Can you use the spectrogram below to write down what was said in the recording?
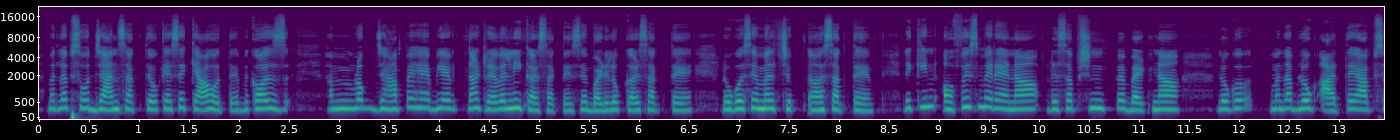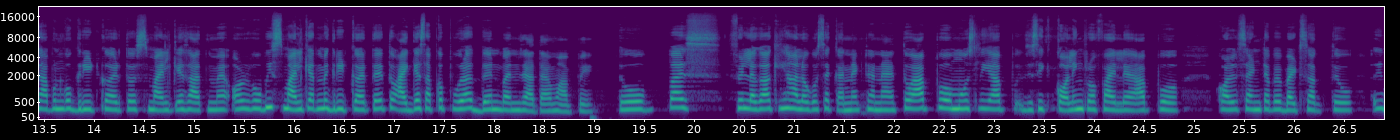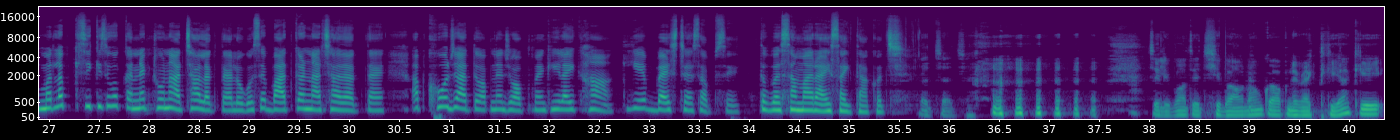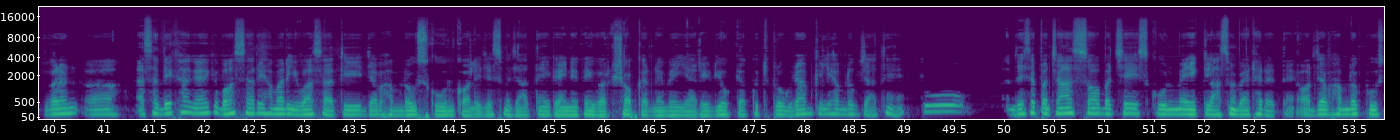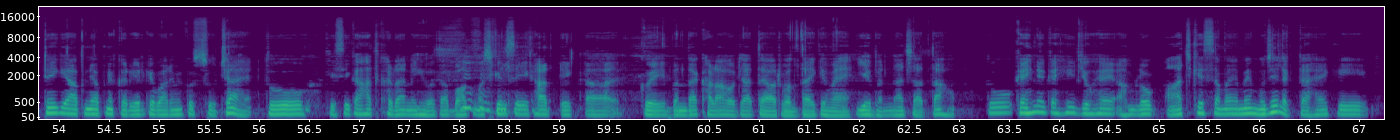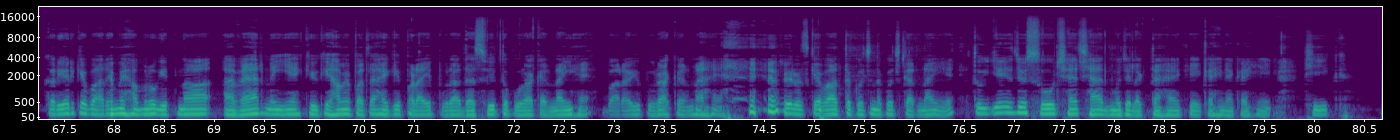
मतलब सोच जान सकते हो? कैसे क्या होते हैं? बिकॉज़ हम लोग जहाँ पे हैं अभी इतना ट्रैवल नहीं कर सकते जैसे बड़े लोग कर सकते हैं लोगों से मिल चुक आ, सकते हैं। लेकिन ऑफ़िस में रहना रिसेप्शन पे बैठना लोगों मतलब लोग आते हैं आपसे आप उनको ग्रीट करते हो स्माइल के साथ में और वो भी स्माइल के साथ में ग्रीट करते हैं तो आई गेस आपका पूरा दिन बन जाता है वहाँ पे। तो बस फिर लगा कि हाँ लोगों से कनेक्ट होना है। तो आप मोस्टली आप, जैसे कि कॉलिंग प्रोफ़ाइल है, आप कॉल सेंटर पे बैठ सकते हो। मतलब किसी किसी को कनेक्ट होना अच्छा लगता है, लोगों से बात करना अच्छा लगता है। आप खो जाते हो अपने जॉब में कि लाइक हाँ कि ये बेस्ट है सबसे। तो बस हमारा ऐसा ही था कुछ। अच्छा अच्छा। चलिए, बहुत अच्छी भावनाओं को आपने व्यक्त किया कि वरन ऐसा देखा गया कि बहुत सारे हमारे युवा साथी जब हम लोग स्कूल, कॉलेजेस में जाते हैं, कहीं ना कहीं वर्कशॉप करने में या रेडियो का कुछ प्रोग्राम के लिए हम लोग जाते हैं तो जैसे पचास सौ बच्चे स्कूल में एक क्लास में बैठे रहते हैं और जब हम लोग पूछते हैं कि आपने अपने करियर के बारे में कुछ सोचा है तो किसी का हाथ खड़ा नहीं होता। बहुत मुश्किल से एक हाथ एक आ, कोई बंदा खड़ा हो जाता है और बोलता है कि मैं ये बनना चाहता हूँ। तो कहीं ना कहीं जो है हम लोग आज के समय में मुझे लगता है कि करियर के बारे में हम लोग इतना अवेयर नहीं है क्योंकि हमें पता है कि पढ़ाई पूरा दसवीं तो पूरा करना ही है बारहवीं पूरा करना है फिर उसके बाद तो कुछ ना कुछ करना ही है। तो ये जो सोच है शायद मुझे लगता है कि कहीं ना कहीं ठीक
